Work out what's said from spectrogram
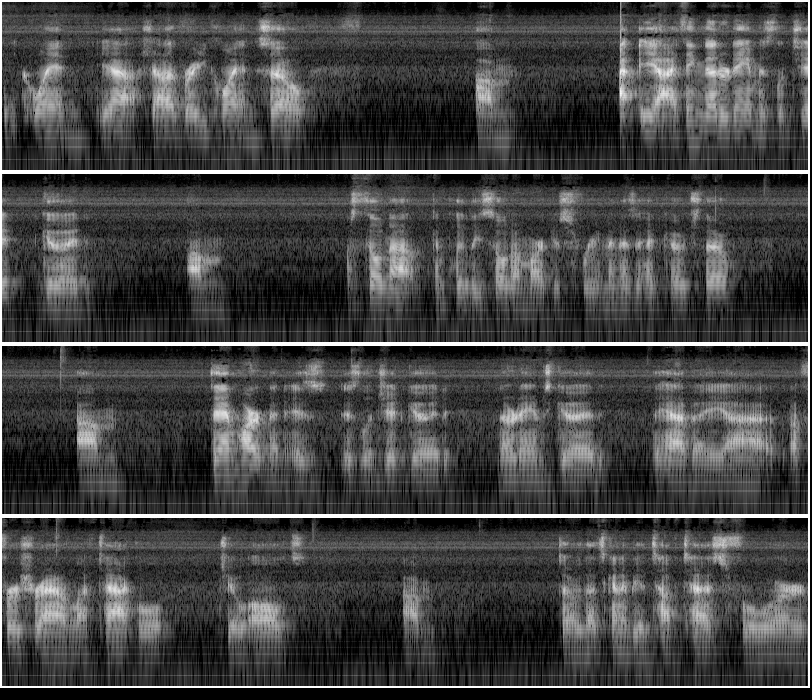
Brady Quinn, yeah. Shout out Brady Quinn. So, um, I, yeah, I think Notre Dame is legit good. Um, I'm still not completely sold on Marcus Freeman as a head coach, though. Um, Sam Hartman is is legit good. Notre Dame's good. They have a uh, a first round left tackle, Joe Alt. Um, so that's going to be a tough test for,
